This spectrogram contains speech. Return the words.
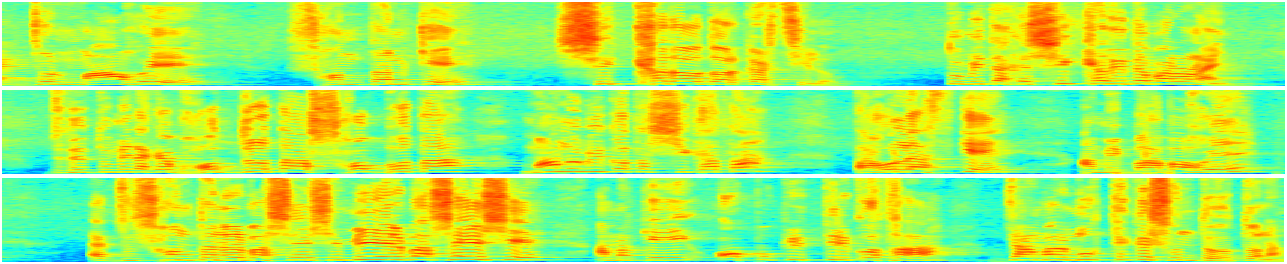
একজন মা হয়ে সন্তানকে শিক্ষা দেওয়া দরকার ছিল। তুমি তাকে শিক্ষা দিতে পারো নাই। যদি তুমি তাকে ভদ্রতা, সভ্যতা, মানবিকতা শিখাতা, তাহলে আজকে আমি বাবা হয়ে একজন সন্তানের বাসায় এসে, মেয়ের বাসায় এসে আমাকে এই অপকৃতির কথা জামার মুখ থেকে শুনতে হতো না।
